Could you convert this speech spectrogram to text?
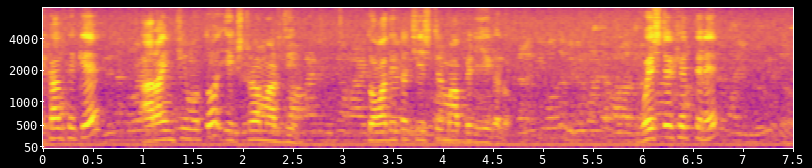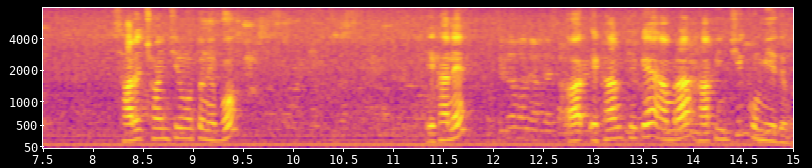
এখান থেকে আড়াই ইঞ্চির মতো এক্সট্রা মার্জিন তো আমাদের এটা চেস্টের মাপ বেরিয়ে গেল। ওয়েস্টের ক্ষেত্রে সাড়ে ছ ইঞ্চির মতো নেব। এখানে, আর এখান থেকে আমরা হাফ ইঞ্চি কমিয়ে দেব।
